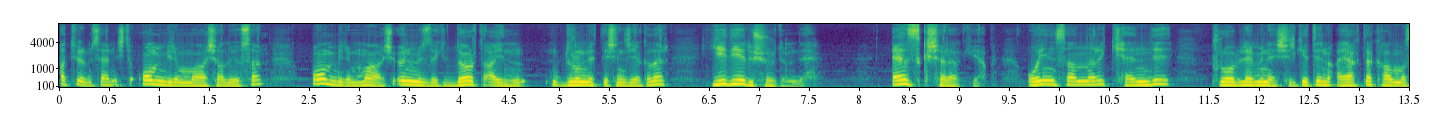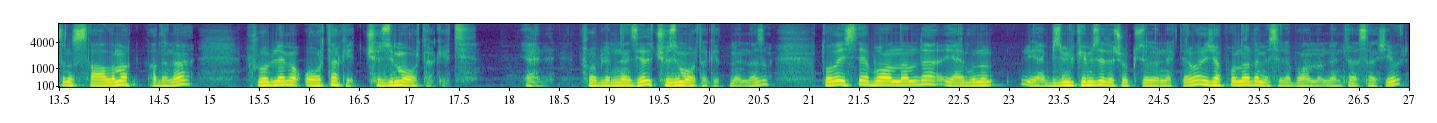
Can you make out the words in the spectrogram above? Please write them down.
Atıyorum sen işte 10 birim maaş alıyorsan 11'in maaşı önümüzdeki 4 ayın durum netleşinceye kadar 7'ye düşürdüm de. El sıkışarak yap. O insanları kendi problemine, şirketin ayakta kalmasını sağlamak adına probleme ortak et, çözüme ortak et. Yani problemden ziyade çözüme ortak etmen lazım. Dolayısıyla bu anlamda yani bunun yani bizim ülkemizde de çok güzel örnekler var. Japonlarda mesela bu anlamda enteresan şey var.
